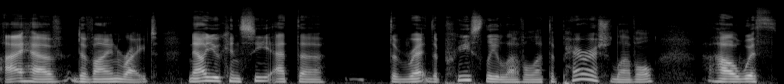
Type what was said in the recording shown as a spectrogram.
"I have divine right." Now you can see at the the the priestly level, at the parish level, how with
